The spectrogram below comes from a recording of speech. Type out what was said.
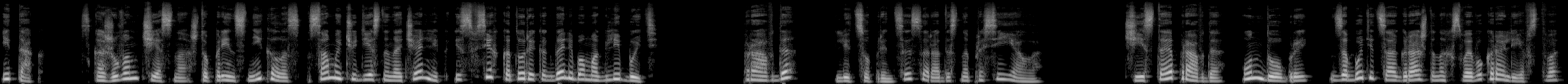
«Итак, Скажу вам честно, что принц Николас – самый чудесный начальник из всех, которые когда-либо могли быть. Правда? Лицо принцессы радостно просияло. Чистая правда. Он добрый, заботится о гражданах своего королевства,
